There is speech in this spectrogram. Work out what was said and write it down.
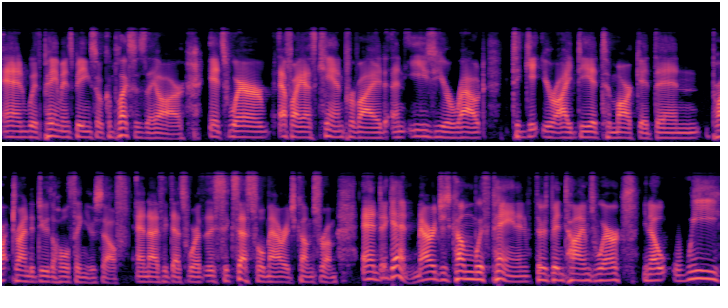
And with payments being so complex as they are, it's where FIS can provide an easier route to get your idea to market than pr- trying to do the whole thing yourself. And I think that's where the successful marriage comes from. And again, marriages come with pain. And there's been times where, you know, we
